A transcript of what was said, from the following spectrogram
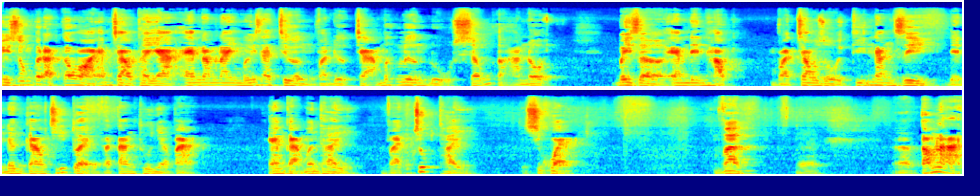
Thủy Dung có đặt câu hỏi em chào thầy ạ, à, em năm nay mới ra trường và được trả mức lương đủ sống ở Hà Nội. Bây giờ em nên học và trau dồi kỹ năng gì để nâng cao trí tuệ và tăng thu nhập ạ? À? Em cảm ơn thầy và chúc thầy sức khỏe. Vâng. À, tóm lại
